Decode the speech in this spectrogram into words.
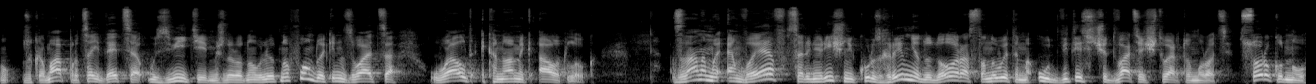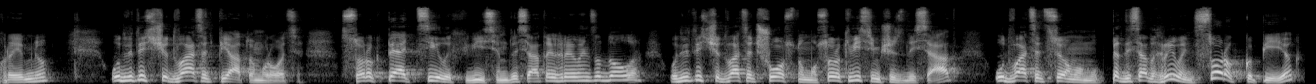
Ну, зокрема, про це йдеться у звіті Міжнародного валютного фонду, який називається World Economic Outlook. За даними МВФ, середньорічний курс гривні до долара становитиме у 2024 році 41 гривню, у 2025 році 45,8 гривень за долар, у 2026 48,60, у 2027 50 гривень 40 копійок,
